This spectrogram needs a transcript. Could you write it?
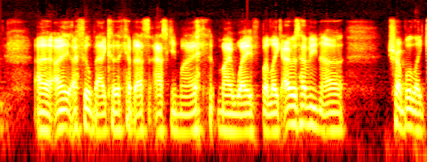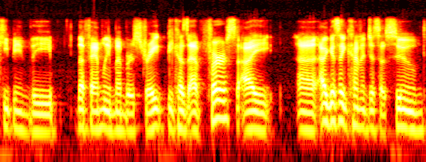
I I feel bad because I kept ask, asking my my wife, but like I was having uh trouble like keeping the the family members straight because at first I uh, I guess I kind of just assumed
